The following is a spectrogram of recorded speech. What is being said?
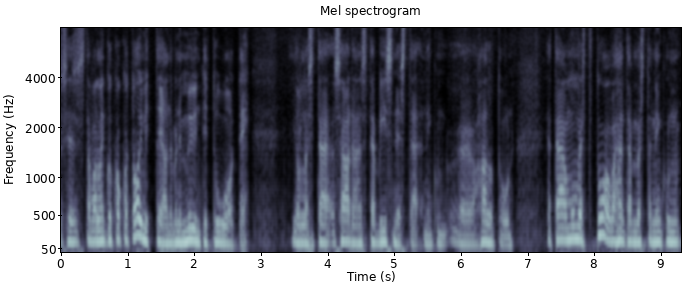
siis tavallaan niin kuin koko toimittaja on tämmöinen myyntituote, jolla sitä saadaan sitä bisnestä niin kuin, ö, haltuun. Ja tämä on mun mielestä tuo vähän tämmöistä niin kuin,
